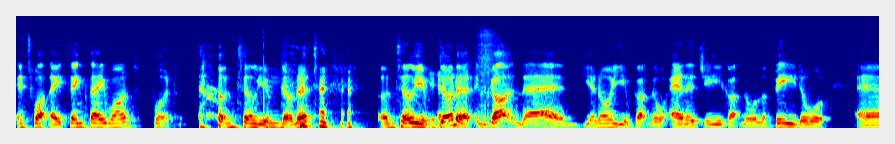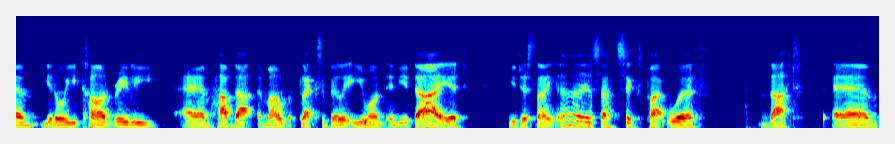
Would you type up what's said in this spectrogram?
it's what they think they want. But until you've done it, until you've yeah. done it and gotten there, and you know, you've got no energy, you've got no libido, um, you know, you can't really um, have that amount of flexibility you want in your diet. You're just like, oh, is that six pack worth that um,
